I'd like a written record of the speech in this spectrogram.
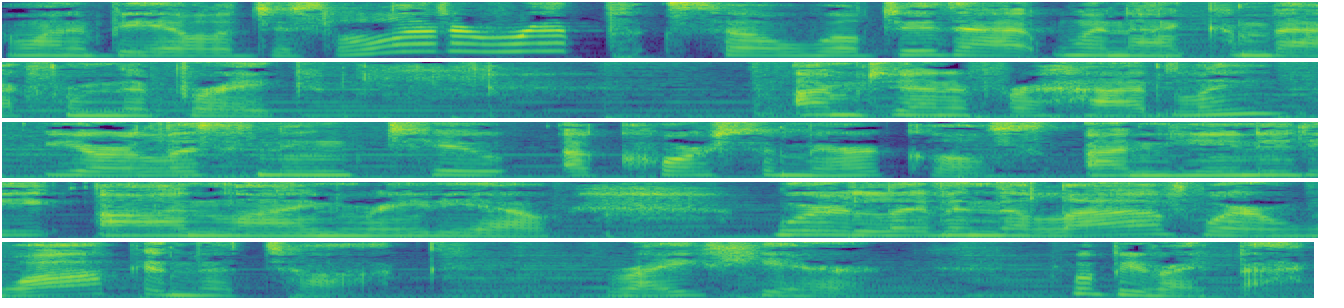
I want to be able to just let it rip. So we'll do that when I come back from the break. I'm Jennifer Hadley. You're listening to A Course in Miracles on Unity Online Radio. We're living the love, we're walking the talk right here. We'll be right back.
